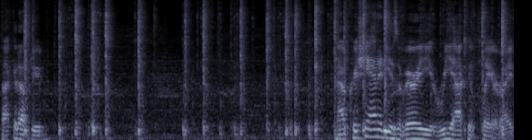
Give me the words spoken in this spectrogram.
Back it up, dude. Now, Christianity is a very reactive player, right?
